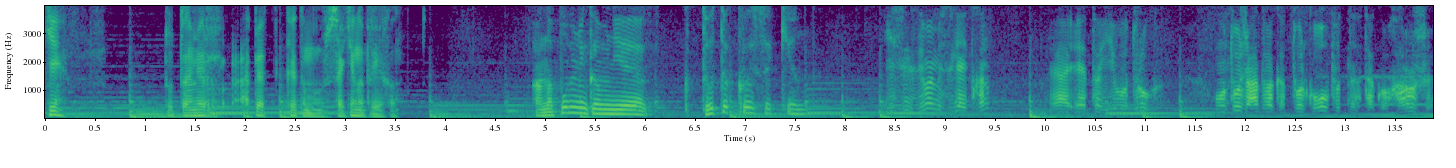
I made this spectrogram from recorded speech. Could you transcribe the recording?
Даки, тут Амир опять к этому Сакину приехал. А напомни-ка мне, кто такой Сакен? Есіңізде ма мен сізге айтқан Ә, это его друг он тоже адвокат только опытный такой хороший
